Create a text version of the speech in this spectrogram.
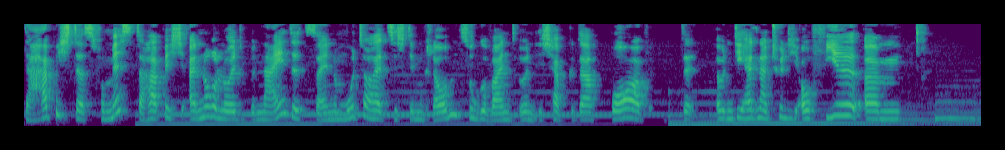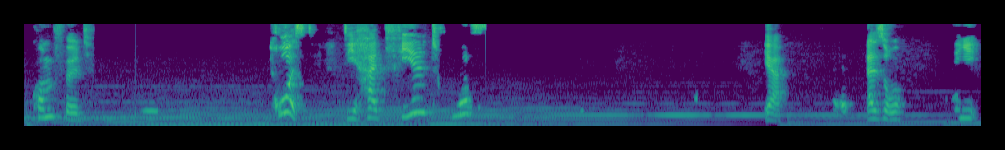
Da habe ich das vermisst, da habe ich andere Leute beneidet. Seine Mutter hat sich dem Glauben zugewandt und ich habe gedacht, boah, und die hat natürlich auch viel ähm, Comfort. Trost. Die hat viel Trost. Ja, also die,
